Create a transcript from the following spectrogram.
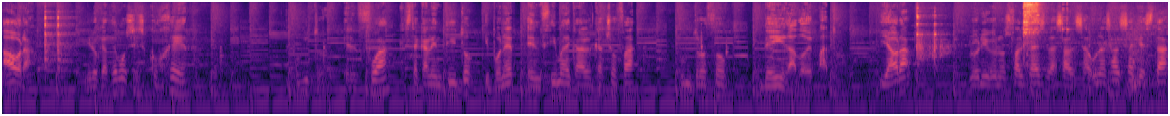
Ahora, y lo que hacemos es coger un poquito el foie, que está calentito, y poner encima de cada alcachofa un trozo de hígado de pato. Y ahora, lo único que nos falta es la salsa. Una salsa que está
